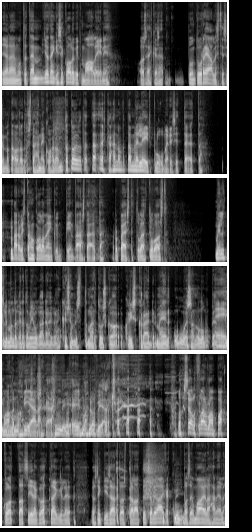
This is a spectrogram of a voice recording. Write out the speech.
ja näin, mutta että jotenkin se 30 maalia, niin olisi ehkä se, tuntuu realistisemmalta odotuksesta hänen kohdallaan, mutta toivotaan, että ehkä hän on tämmöinen late bloomeri sitten, että tarvitsisi tuohon 30 päästä, että rupeaa sitten tulee tulosta. Meille tuli monta kertaa viime kauden aikana kysymys, että mahtuisiko Chris Kreider meidän USA olympia. Ei mahdu vieläkään. niin, ei mahdu vieläkään. se ollut varmaan pakko ottaa siinä kohtaa kyllä, jos ne kisat olisi pelattu. Se oli aika kuuma se maila hänellä.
